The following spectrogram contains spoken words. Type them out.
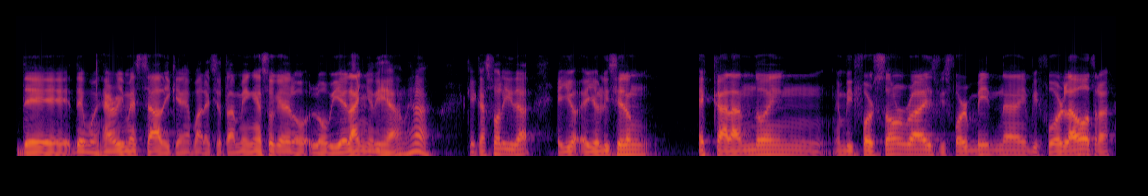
de, de When Harry Met Sally, que me pareció también eso que lo, lo, vi el año. Dije, ah, mira, qué casualidad. Ellos, ellos lo hicieron escalando en, Before Sunrise, Before Midnight, Before la otra,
